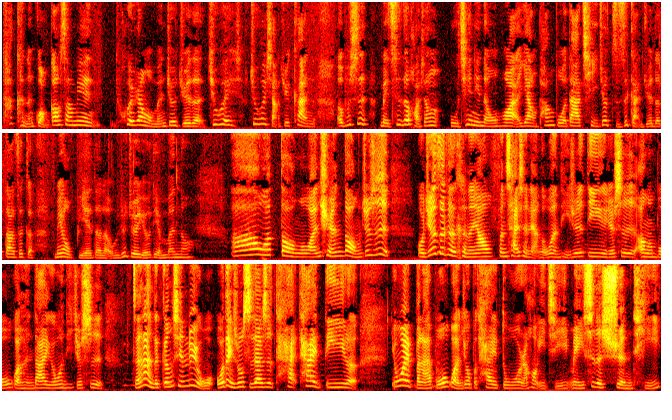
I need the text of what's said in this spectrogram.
它可能广告上面。会让我们就觉得就会就会想去看的，而不是每次都好像五千年的文化一样磅礴大气，就只是感觉得到这个没有别的了，我就觉得有点闷哦。啊，我懂，我完全懂，就是我觉得这个可能要分拆成两个问题，就是第一个就是澳门博物馆很大一个问题就是展览的更新率，我我得说实在是太太低了，因为本来博物馆就不太多，然后以及每一次的选题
